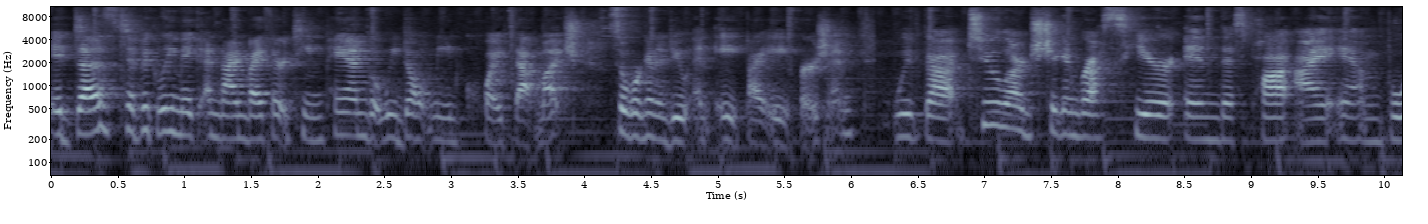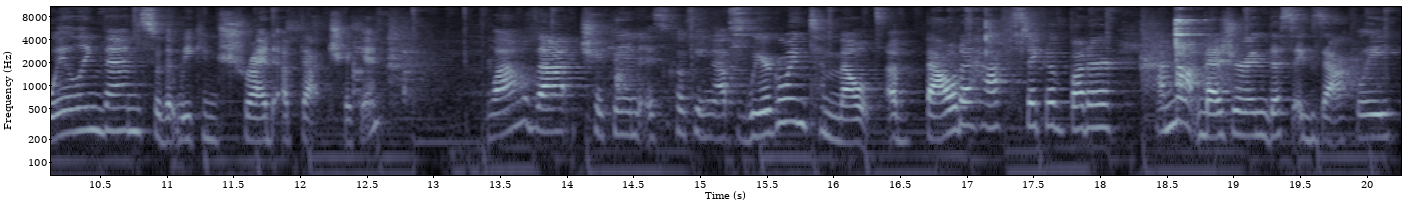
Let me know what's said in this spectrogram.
It does typically make a 9 by 13 pan, but we don't need quite that much. So we're gonna do an 8 by 8 version. We've got two large chicken breasts here in this pot. I am boiling them so that we can shred up that chicken. While that chicken is cooking up, we're going to melt about a half stick of butter. I'm not measuring this exactly,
